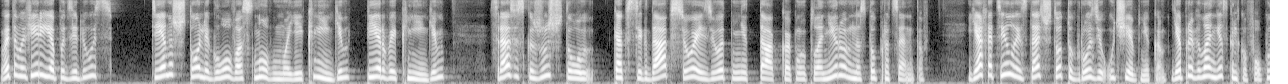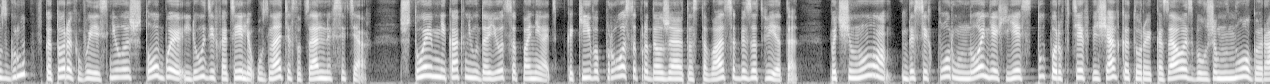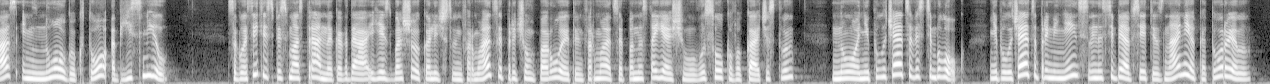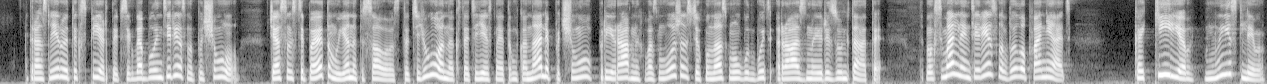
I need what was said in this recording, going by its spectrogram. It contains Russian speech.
В этом эфире я поделюсь тем, что легло в основу моей книги, первой книги. Сразу скажу, что, как всегда, все идет не так, как мы планируем на 100%. Я хотела издать что-то вроде учебника. Я провела несколько фокус-групп, в которых выяснилось, что бы люди хотели узнать о социальных сетях, что им никак не удается понять, какие вопросы продолжают оставаться без ответа, почему до сих пор у многих есть ступор в тех вещах, которые, казалось бы, уже много раз и много кто объяснил. Согласитесь, весьма странно, когда есть большое количество информации, причем порой эта информация по-настоящему высокого качества – но не получается вести блог, не получается применить на себя все эти знания, которые транслируют эксперты. Всегда было интересно, почему. В частности, поэтому я написала статью, она, кстати, есть на этом канале, почему при равных возможностях у нас могут быть разные результаты. Максимально интересно было понять, какие мысли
